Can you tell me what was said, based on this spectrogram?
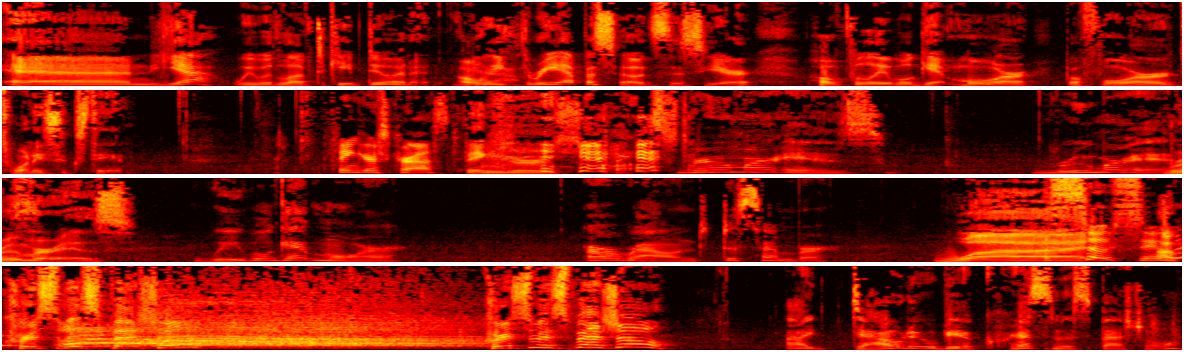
And yeah, we would love to keep doing it. Only Yeah. three episodes this year. Hopefully, we'll get more before 2016. Fingers crossed. Fingers crossed. Rumor is, rumor is, Rumor is we will get more around December. what? So soon? A Christmas special? Christmas special? I doubt it would be a Christmas special.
